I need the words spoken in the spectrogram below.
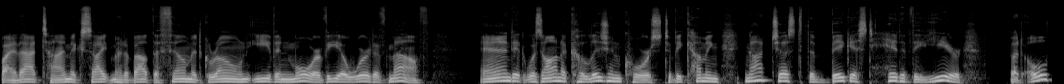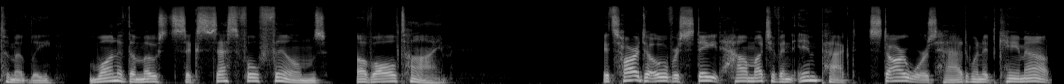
By that time, excitement about the film had grown even more via word of mouth, and it was on a collision course to becoming not just the biggest hit of the year, but ultimately one of the most successful films of all time. It's hard to overstate how much of an impact Star Wars had when it came out,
